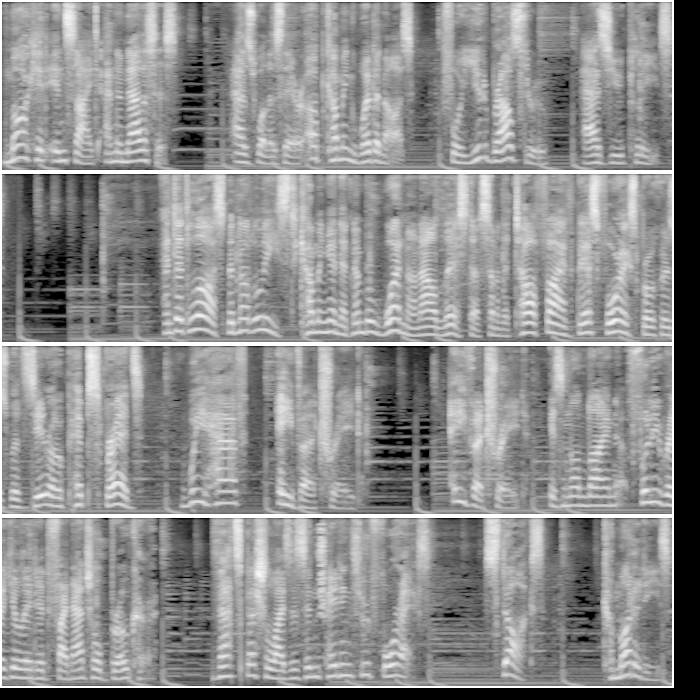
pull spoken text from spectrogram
market insight and analysis, as well as their upcoming webinars for you to browse through as you please. And at last but not least, coming in at number one on our list of some of the top 5 best forex brokers with zero pip spreads, we have AvaTrade. AvaTrade is an online, fully regulated financial broker that specializes in trading through forex, stocks, commodities,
